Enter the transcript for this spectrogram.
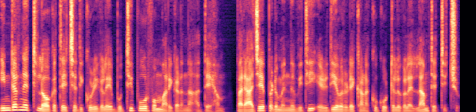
ഇന്റർനെറ്റ് ലോകത്തെ ചതിക്കുഴികളെ ബുദ്ധിപൂർവം മറികടന്ന അദ്ദേഹം പരാജയപ്പെടുമെന്ന് വിധി എഴുതിയവരുടെ കണക്കുകൂട്ടലുകളെല്ലാം തെറ്റിച്ചു.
